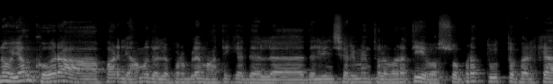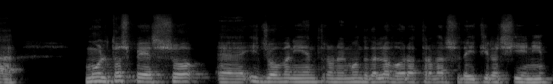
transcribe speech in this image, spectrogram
Noi ancora parliamo delle problematiche del, dell'inserimento lavorativo, soprattutto perché molto spesso eh, i giovani entrano nel mondo del lavoro attraverso dei tirocini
